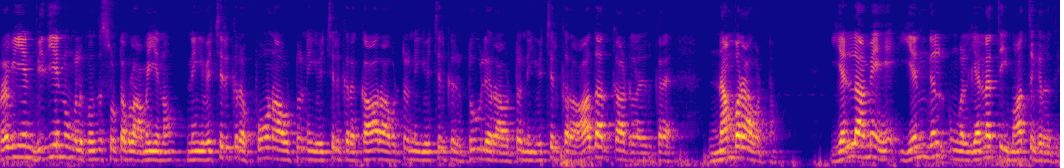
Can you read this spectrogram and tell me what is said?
பிரவியன் விதியன் உங்களுக்கு வந்து சூட்டபுளாக அமையணும். நீங்கள் வச்சிருக்கிற ஃபோன் ஆகட்டும் நீங்கள் வச்சிருக்கிற கார் ஆகட்டும் நீங்கள் வச்சிருக்கிற டூ வீலர் ஆகட்டும் நீங்கள் வச்சிருக்கிற ஆதார் கார்டில் இருக்கிற நம்பர் ஆகட்டும். எல்லாமே எண்கள் உங்கள் எண்ணத்தை மாற்றுகிறது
